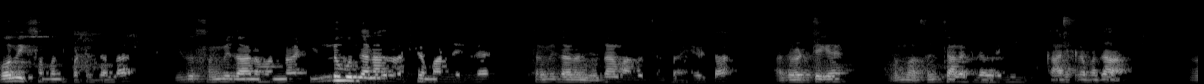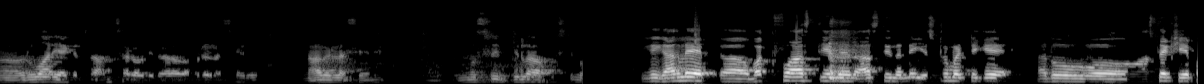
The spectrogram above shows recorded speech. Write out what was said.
ಕೋಮಿಗೆ ಸಂಬಂಧಪಟ್ಟಿದ್ದಲ್ಲ, ಇದು ಸಂವಿಧಾನವನ್ನ ಇನ್ನು ಮುಂದೆ ಏನಾದರೂ ರಕ್ಷಣೆ ಮಾಡದೇ ಇದ್ರೆ ಸಂವಿಧಾನ ನಿರ್ನಾಮ ಆಗುತ್ತೆ ಅಂತ ಹೇಳ್ತಾ, ಅದರೊಟ್ಟಿಗೆ ನಮ್ಮ ಸಂಚಾಲಕರವರಿಗೆ ಈ ಕಾರ್ಯಕ್ರಮದ ರೂವಾರಿಯಾಗಿರ್ತಾರೆ ಅನ್ಸರ್ ಅವರಿದ್ದಾರೆ, ಅವರೆಲ್ಲ ಸೇರಿ, ನಾವೆಲ್ಲ ಸೇರಿ ಮುಸ್ಲಿಂ, ಜಿಲ್ಲಾ ಮುಸ್ಲಿಂ ಈಗ ಈಗಾಗಲೇ ವಕ್ಫ್ ಆಸ್ತಿ ಆಸ್ತಿನಲ್ಲಿ ಎಷ್ಟು ಮಟ್ಟಿಗೆ ಅದು ಹಸ್ತಕ್ಷೇಪ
